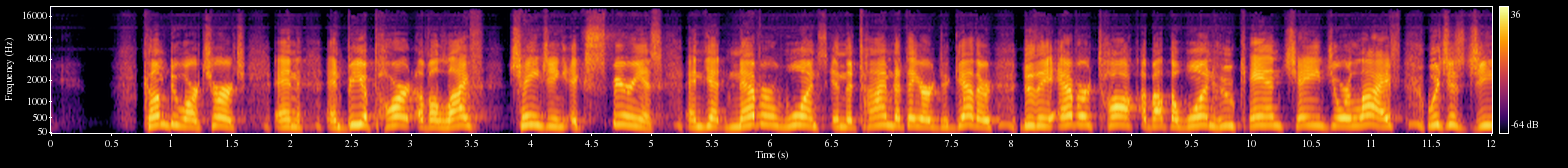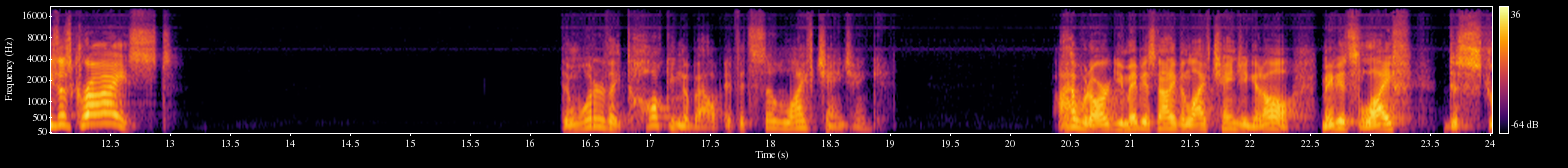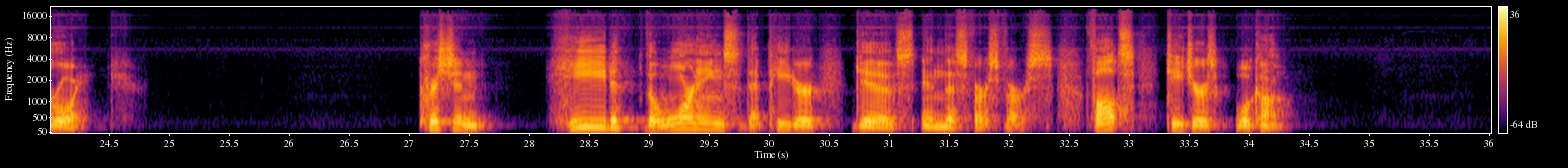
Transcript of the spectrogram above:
come to our church and, and be a part of a life changing experience. And yet, never once in the time that they are together do they ever talk about the one who can change your life, which is Jesus Christ. Then what are they talking about if it's so life changing? I would argue maybe it's not even life changing at all. Maybe it's life destroying. Christian Heed the warnings that Peter gives in this first verse. False teachers will come.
